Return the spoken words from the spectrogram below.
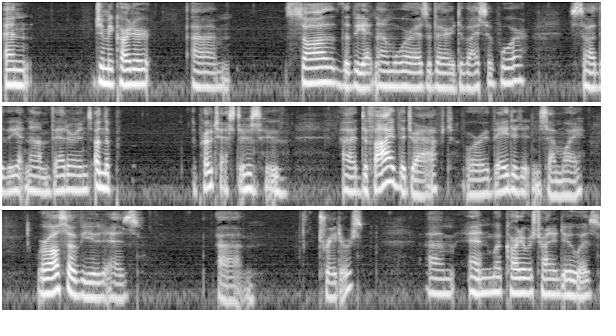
And Jimmy Carter um, saw the Vietnam War as a very divisive war, saw the Vietnam veterans and the the protesters who uh, defied the draft or evaded it in some way were also viewed as um, traitors. Um, and what Carter was trying to do was,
